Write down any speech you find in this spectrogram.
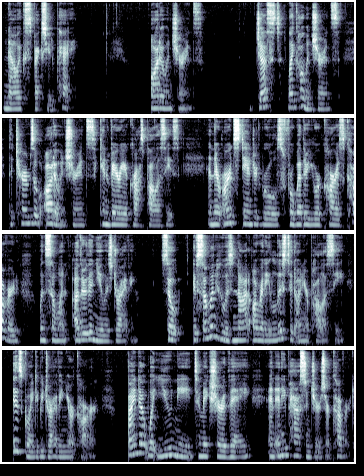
now expects you to pay. Auto insurance. Just like home insurance, the terms of auto insurance can vary across policies, and there aren't standard rules for whether your car is covered when someone other than you is driving. So, if someone who is not already listed on your policy is going to be driving your car, find out what you need to make sure they and any passengers are covered.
